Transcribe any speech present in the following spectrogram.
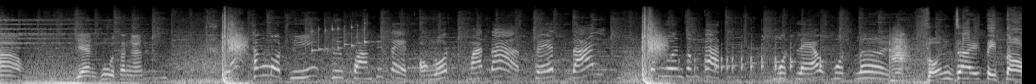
อ้าว แย่งพูดซะงั้น และทั้งหมดนี้คือความพิเศษของรถ Mazda Trace ได้ จำนวนจำกัด หมดแล้วหมดเลย สนใจติดต่อ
